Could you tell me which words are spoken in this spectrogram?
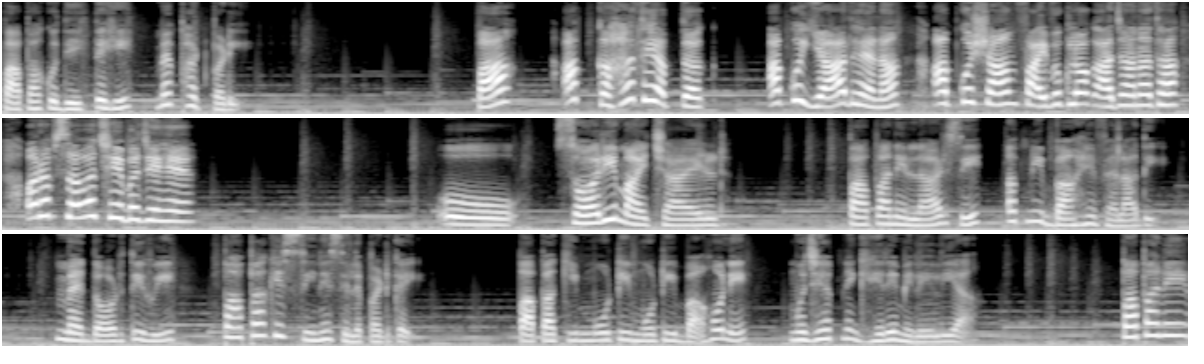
पापा को देखते ही मैं फट पड़ी। पा, आप कहाँ थे अब तक? आपको याद है ना? आपको शाम फाइव ओ आ जाना था और अब सवा छह बजे हैं। ओ सॉरी माई चाइल्ड पापा ने लाड़ से अपनी बाहें फैला दी। मैं दौड़ती हुई पापा के सीने से लिपट गई। पापा की मोटी मोटी बाहों ने मुझे अपने घेरे में ले लिया। पापा ने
